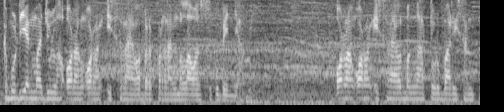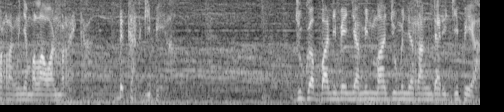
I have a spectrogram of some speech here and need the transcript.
Kemudian majulah orang-orang Israel berperang melawan suku Benyamin. Orang-orang Israel mengatur barisan perangnya melawan mereka dekat Gibea. Juga Bani Benyamin maju menyerang dari Gibea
